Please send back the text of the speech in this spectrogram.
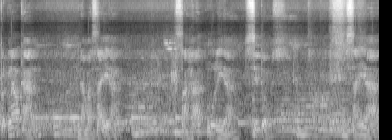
Perkenalkan, nama saya Sahat Mulia Sitorus. Saya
